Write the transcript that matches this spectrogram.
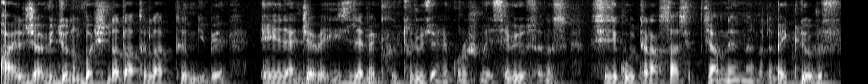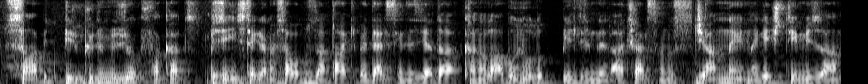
Ayrıca videonun başında da hatırlattığım gibi eğlence ve izleme kültürü üzerine konuşmayı seviyorsanız sizi Gluten Hassasiyet canlı yayınlarına da bekliyoruz. Sabit bir günümüz yok fakat bizi Instagram hesabımızdan takip ederseniz ya da kanala abone olup bildirimleri açarsanız canlı yayına geçtiğimiz an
